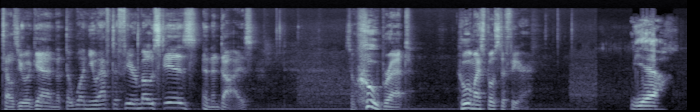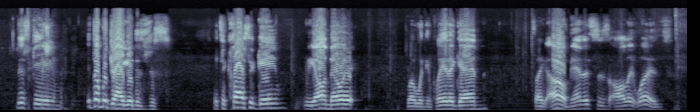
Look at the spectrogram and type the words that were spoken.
tells you again that the one you have to fear most is and then dies. So who, Brett? Who am I supposed to fear? Yeah. This game, Double Dragon is just, it's a classic game. We all know it. But when you play it again, it's like, oh man, this is all it was.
